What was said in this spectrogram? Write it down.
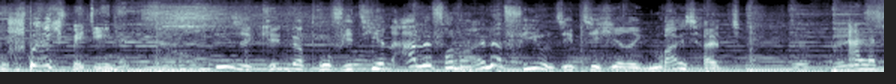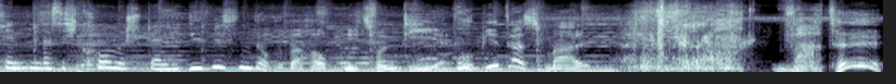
Du sprichst mit ihnen. Diese Kinder profitieren alle von meiner 74-jährigen Weisheit. Alle finden, dass ich komisch bin. Die wissen doch überhaupt nichts von dir. Probier das mal. Warte.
